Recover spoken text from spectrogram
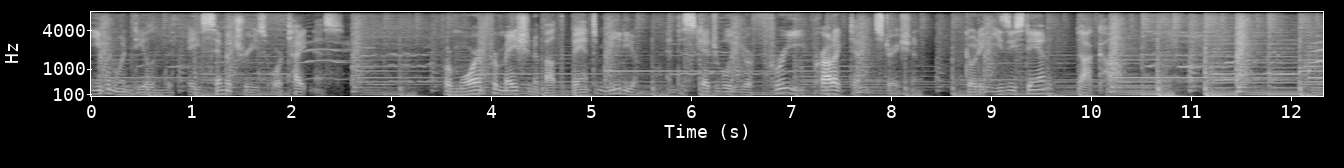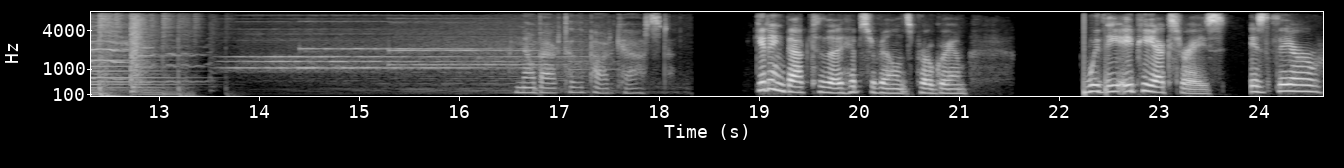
even when dealing with asymmetries or tightness. For more information about the Bantam Medium and to schedule your free product demonstration, go to easystand.com. Now back to the podcast. Getting back to the hip surveillance program, with the AP x rays, is there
